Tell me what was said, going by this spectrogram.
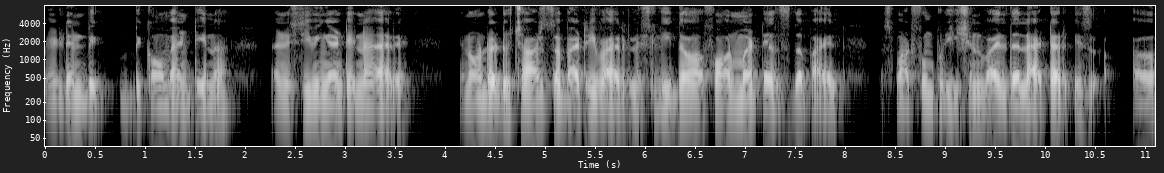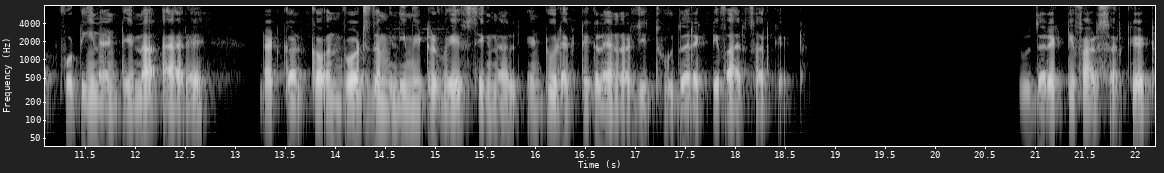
built-in beacon antenna and receiving antenna array. In order to charge the battery wirelessly the former tells the pile the smartphone position while the latter is a 14 antenna array that converts the millimeter wave signal into electrical energy through the rectifier circuit. Through the rectifier circuit.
